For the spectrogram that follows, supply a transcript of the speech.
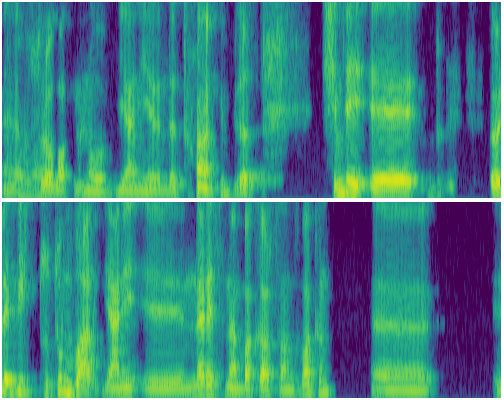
E, tamam. Kusura bakmayın o yani yerinde duramıyorum biraz. Şimdi e, öyle bir tutum var. Yani e, neresinden bakarsanız bakın e, e,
